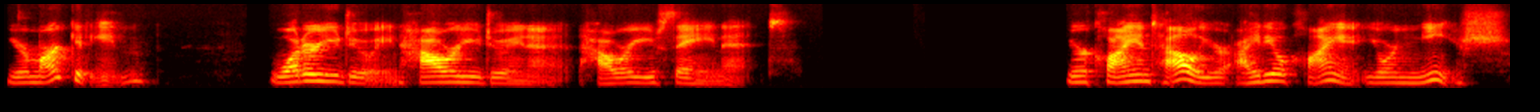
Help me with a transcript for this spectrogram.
your marketing. What are you doing? How are you doing it? How are you saying it? Your clientele, your ideal client, your niche.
